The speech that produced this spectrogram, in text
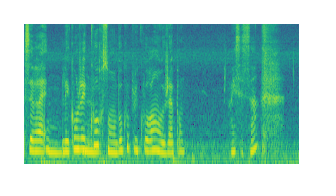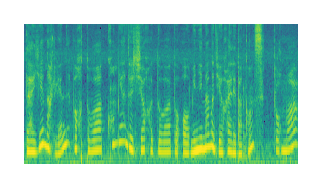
C'est vrai, Mm. les congés Mm. courts sont beaucoup plus courants au Japon. Oui, c'est ça. D'ailleurs, Marilyn, pour toi, combien de jours doivent au minimum durer les vacances? Pour moi,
